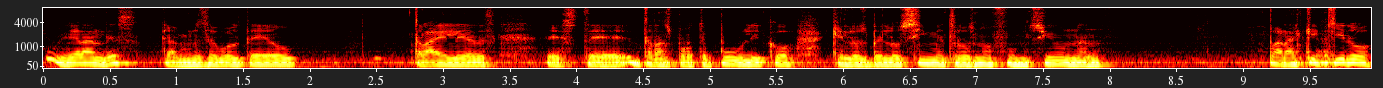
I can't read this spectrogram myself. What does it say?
grandes, camiones de volteo, trailers, este, transporte público, que los velocímetros no funcionan. ¿Para qué quiero?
